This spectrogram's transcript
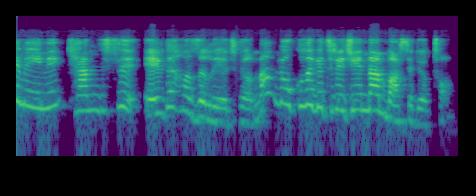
yemeğini kendisi evde hazırlayacağından ve okula getireceğinden bahsediyor Tom.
